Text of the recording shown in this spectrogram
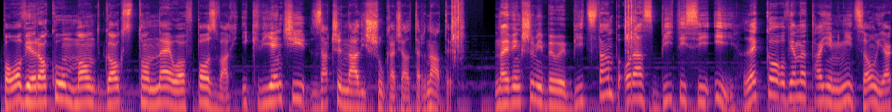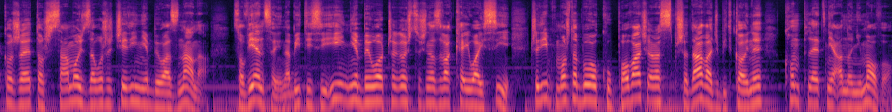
W połowie roku Mt. Gox tonęło w pozwach i klienci zaczynali szukać alternatyw. Największymi były Bitstamp oraz BTCE, lekko owiane tajemnicą, jako że tożsamość założycieli nie była znana. Co więcej, na BTCE nie było czegoś, co się nazywa KYC, czyli można było kupować oraz sprzedawać bitcoiny kompletnie anonimowo.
